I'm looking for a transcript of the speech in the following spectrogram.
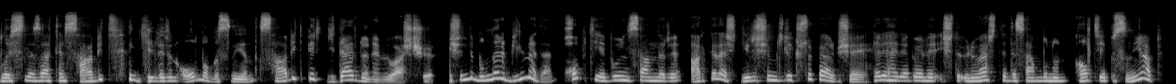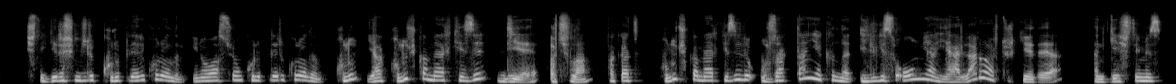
Dolayısıyla zaten sabit gelirin olmamasının yanında sabit bir gider dönemi başlıyor. E şimdi bunları bilmeden hop diye bu insanları arkadaş girişimcilik süper bir şey. Hele hele böyle işte üniversitede sen bunun altyapısını yap. İşte girişimcilik kulüpleri kuralım, inovasyon kulüpleri kuralım. Kulu, ya kuluçka merkezi diye açılan fakat kuluçka merkeziyle uzaktan yakından ilgisi olmayan yerler var Türkiye'de ya. Hani geçtiğimiz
